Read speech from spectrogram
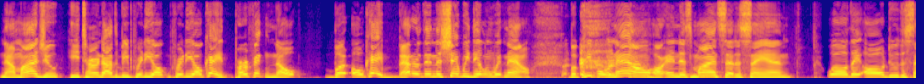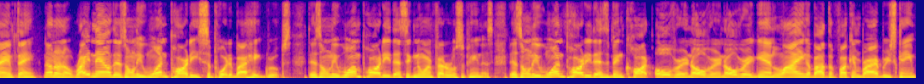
Now, mind you, he turned out to be pretty pretty okay. Perfect? Nope. But okay, better than the shit we dealing with now. But people now are in this mindset of saying, well, they all do the same thing. No, no, no. Right now, there's only one party supported by hate groups. There's only one party that's ignoring federal subpoenas. There's only one party that's been caught over and over and over again lying about the fucking bribery scheme.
